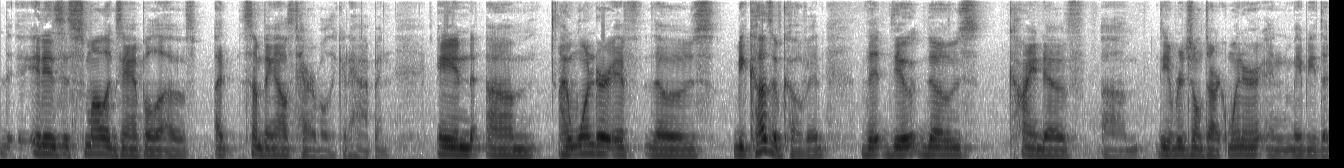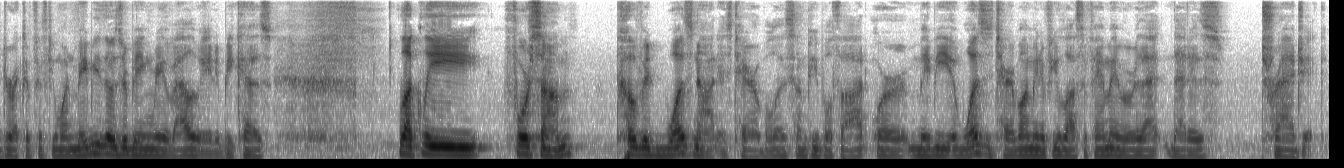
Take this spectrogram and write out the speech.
it is a small example of a, something else terrible that could happen. And um, I wonder if those, because of COVID, that the, those kind of um, the original Dark Winter and maybe the Directive 51, maybe those are being reevaluated because luckily for some, COVID was not as terrible as some people thought, or maybe it was as terrible. I mean, if you lost a family member, that that is tragic.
